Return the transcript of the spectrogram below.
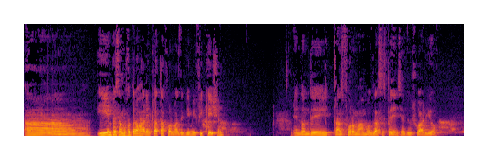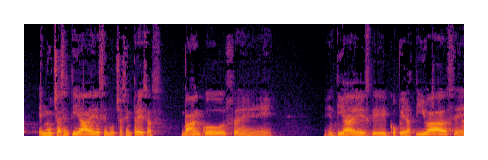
Uh, y empezamos a trabajar en plataformas de gamification, en donde transformamos las experiencias de usuario en muchas entidades, en muchas empresas, bancos, eh, entidades cooperativas eh,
